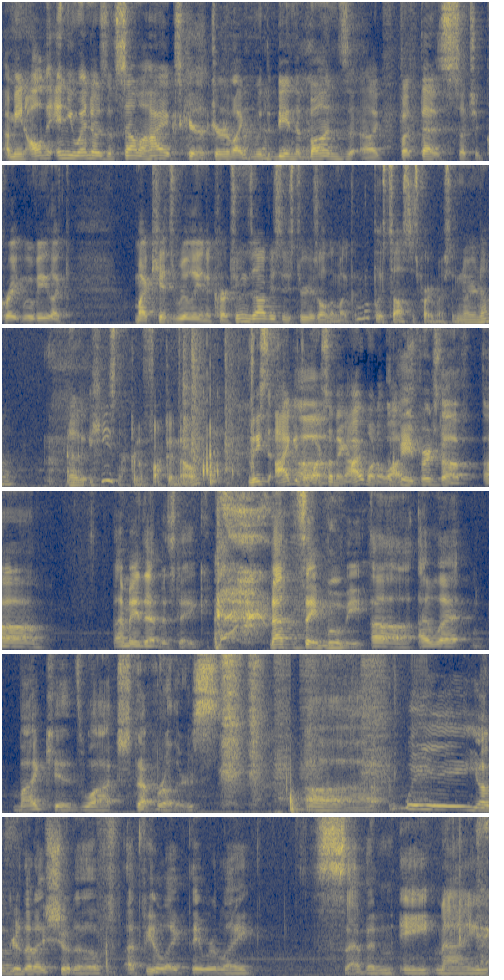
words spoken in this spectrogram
I mean, all the innuendos of Salma Hayek's character, like with being the buns, uh, like, but that is such a great movie. Like, my kid's really into cartoons. Obviously, he's three years old. I'm like, I'm gonna play Sausage Party. I said, No, you're not. And I was like, he's not gonna fucking know. At least I get to watch Uh, something I want to watch. okay, first off, um, I made that mistake. Not the same movie. Uh, I let my kids watch Step Brothers. Uh, way younger than I should have. I feel like they were like seven, eight, nine,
